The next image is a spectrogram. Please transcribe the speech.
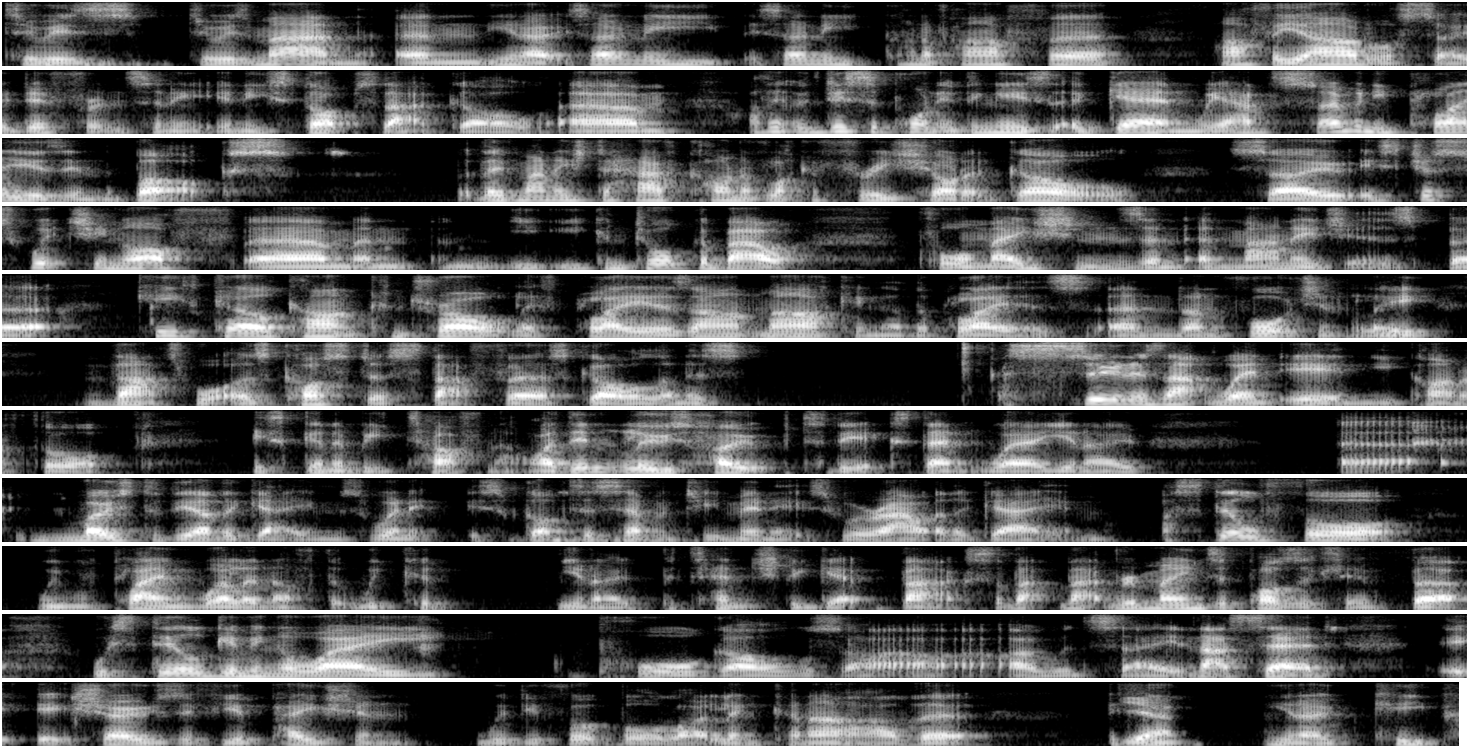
to his to his man, and you know it's only it's only kind of half a half a yard or so difference, and he and he stops that goal. Um, I think the disappointing thing is again we had so many players in the box, but they've managed to have kind of like a free shot at goal. So it's just switching off, um, and, and you, you, can talk about formations and, and managers, but Keith Curle can't control if players aren't marking other players, and unfortunately, that's what has cost us that first goal. And as as soon as that went in, you kind of thought it's going to be tough now. I didn't lose hope to the extent where you know uh, most of the other games, when it, it's got to 70 minutes, we are out of the game. I still thought we were playing well enough that we could, you know, potentially get back. So that, that remains a positive, but we're still giving away poor goals, I, I would say. That said, it, it, shows if you're patient with your football like Lincoln are that if yeah. you, you know, keep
